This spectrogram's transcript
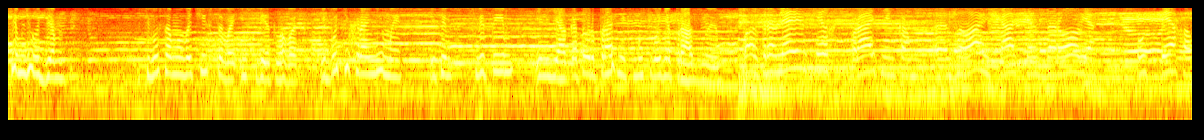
всем людям, всего самого чистого и светлого. И будьте хранимы этим святым Илья, который праздник мы сегодня празднуем. Поздравляю всех с праздником. Э, Желаю счастья, здоровья, успехов.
